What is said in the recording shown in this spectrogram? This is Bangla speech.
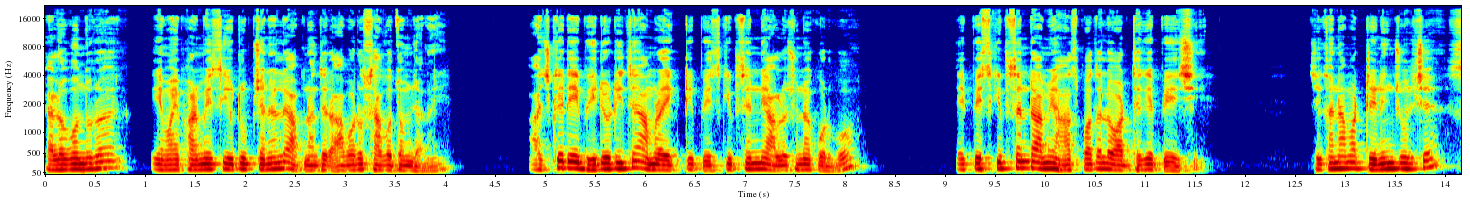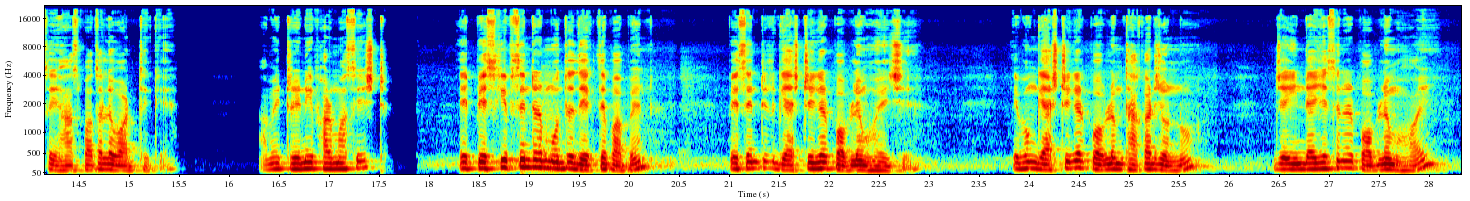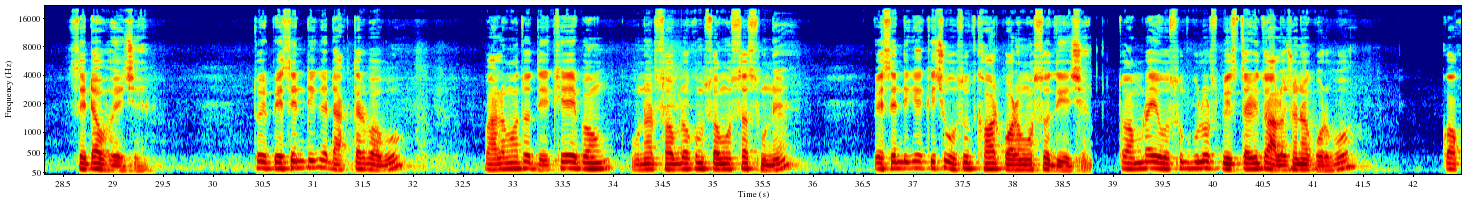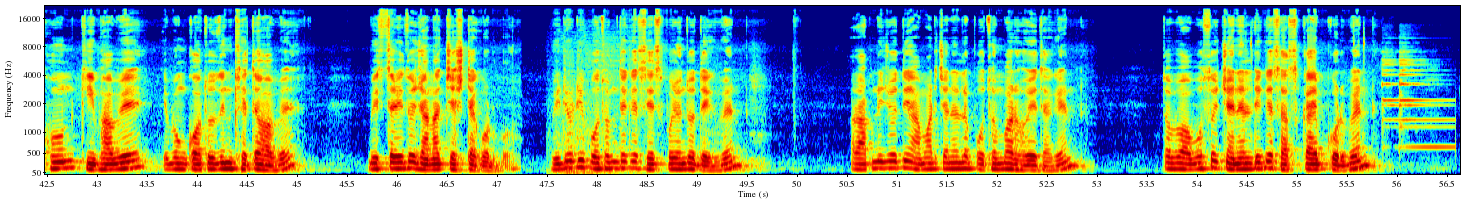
হ্যালো বন্ধুরা, এমআই ফার্মেসি ইউটিউব চ্যানেলে আপনাদের আবারও স্বাগতম জানাই। আজকের এই ভিডিওটিতে আমরা একটি প্রেসক্রিপশন নিয়ে আলোচনা করব। এই প্রেসক্রিপশানটা আমি হাসপাতালে ওয়ার্ড থেকে পেয়েছি। যেখানে আমার ট্রেনিং চলছে সেই হাসপাতালে ওয়ার্ড থেকে। আমি ট্রেনি ফার্মাসিস্ট। এই প্রেসক্রিপশনটার মধ্যে দেখতে পাবেন, পেশেন্টের গ্যাস্ট্রিকের প্রবলেম হয়েছে এবং গ্যাস্ট্রিকের প্রবলেম থাকার জন্য যে ইনডাইজেশনের প্রবলেম হয় সেটাও হয়েছে। তো এই পেশেন্টটিকে ডাক্তারবাবু ভালো মতো দেখে এবং ওনার সব রকম সমস্যা শুনে পেশেন্টটিকে কিছু ওষুধ খাওয়ার পরামর্শ দিয়েছেন। তো আমরা এই ওষুধগুলোর বিস্তারিত আলোচনা করব। কখন, কীভাবে এবং কতদিন খেতে হবে বিস্তারিত জানার চেষ্টা করব। ভিডিওটি প্রথম থেকে শেষ পর্যন্ত দেখবেন। আর আপনি যদি আমার চ্যানেলে প্রথমবার হয়ে থাকেন, তবে অবশ্যই চ্যানেলটিকে সাবস্ক্রাইব করবেন,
